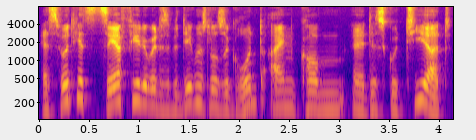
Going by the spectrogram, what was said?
es wird jetzt sehr viel über das bedingungslose Grundeinkommen äh, diskutiert.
